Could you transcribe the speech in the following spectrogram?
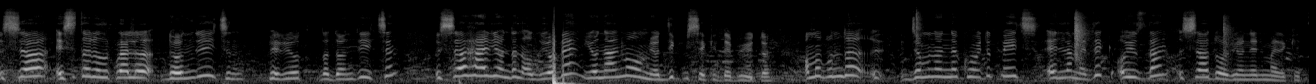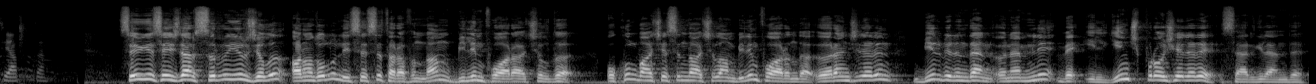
ışığa eşit aralıklarla döndüğü için, periyotla döndüğü için ışığı her yönden alıyor ve yönelme olmuyor. Dik bir şekilde büyüdü. Ama bunu da ı, camın önüne koyduk ve hiç ellemedik. O yüzden ışığa doğru yönelim hareketi yaptı. Sevgili seyirciler Sırrı Yırcalı Anadolu Lisesi tarafından bilim fuarı açıldı. Okul bahçesinde açılan bilim fuarında öğrencilerin birbirinden önemli ve ilginç projeleri sergilendi.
